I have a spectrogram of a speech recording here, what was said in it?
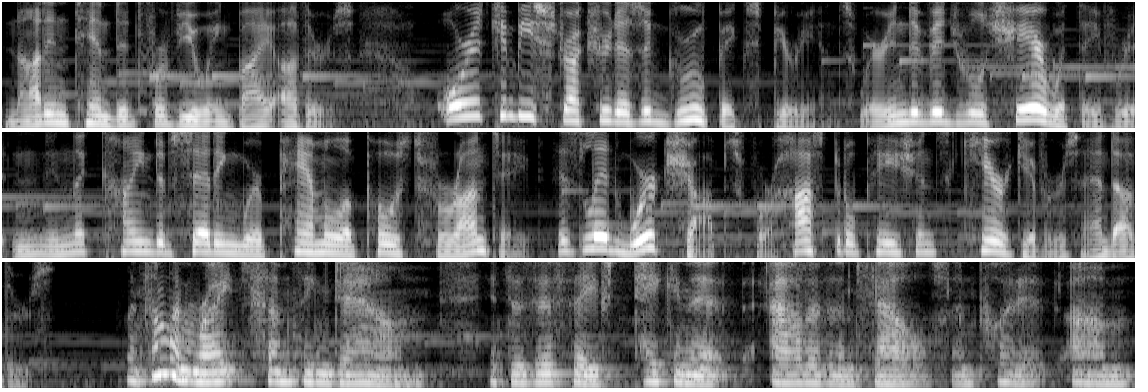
not intended for viewing by others. Or it can be structured as a group experience where individuals share what they've written in the kind of setting where Pamela Post Ferrante has led workshops for hospital patients, caregivers, and others. When someone writes something down, it's as if they've taken it out of themselves and put it um,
